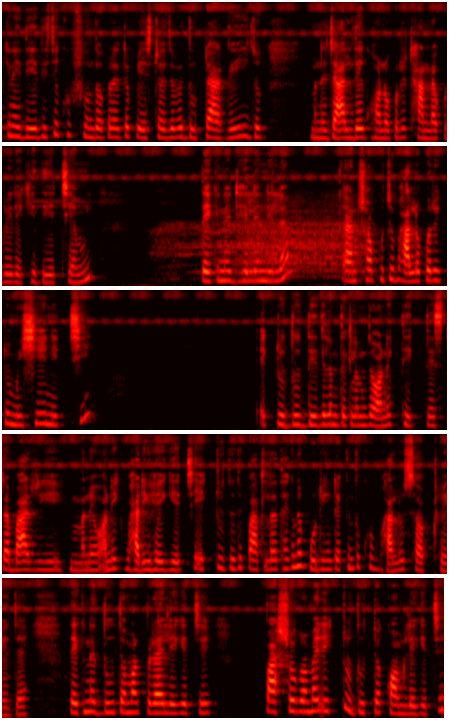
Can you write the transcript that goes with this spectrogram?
এখানে দিয়ে দিচ্ছি খুব সুন্দর করে একটা পেস্ট হয়ে যাবে। দুধটা আগেই মানে জাল দিয়ে ঘন করে ঠান্ডা করে রেখে দিয়েছি আমি। তো এখানে ঢেলে নিলাম। কারণ সব কিছু ভালো করে একটু মিশিয়ে নিচ্ছি। একটু দুধ দিয়ে দিলাম, দেখলাম যে অনেক থিকনেসটা বাড়ি মানে অনেক ভারী হয়ে গিয়েছে। একটু যদি পাতলা থাকে না, পুডিংটা কিন্তু খুব ভালো সফট হয়ে যায়। তো এখানে দুধ আমার প্রায় লেগেছে পাঁচশো গ্রামের, একটু দুধটা কম লেগেছে।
